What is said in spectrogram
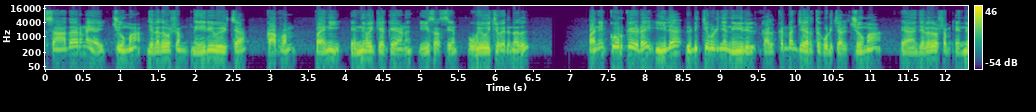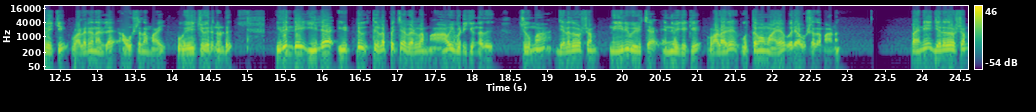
സാധാരണയായി ചുമ ജലദോഷം നീരുവീഴ്ച കഫം പനി എന്നിവയ്ക്കൊക്കെയാണ് ഈ സസ്യം ഉപയോഗിച്ചു വരുന്നത്. പനിക്കൂർക്കയുടെ ഇല ഇടിച്ചു പിഴിഞ്ഞ നീരിൽ കൽക്കണ്ടം ചേർത്ത് കുടിച്ചാൽ ചുമ ജലദോഷം എന്നിവയ്ക്ക് വളരെ നല്ല ഔഷധമായി ഉപയോഗിച്ചു വരുന്നുണ്ട്. ഇതിന്റെ ഇല ഇട്ട് തിളപ്പിച്ച വെള്ളം ആവി പിടിക്കുന്നത് ചുമ ജലദോഷം നീരുവീഴ്ച എന്നിവയ്ക്ക് വളരെ ഉത്തമമായ ഒരു ഔഷധമാണ്. പനി ജലദോഷം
